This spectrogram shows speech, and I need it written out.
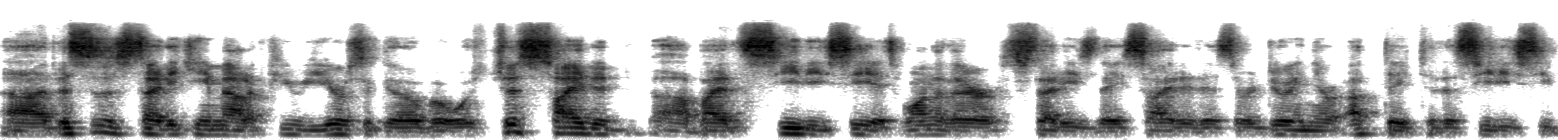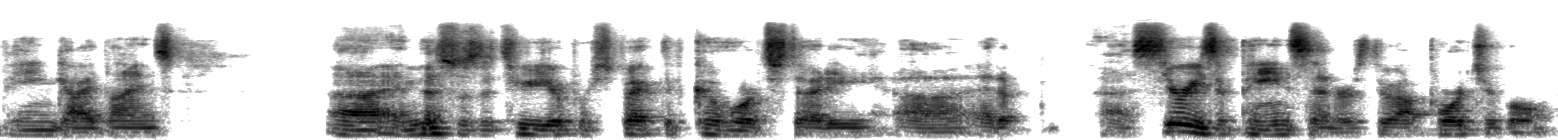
Uh, this is a study came out a few years ago, but was just cited uh, by the CDC. It's one of their studies they cited as they're doing their update to the CDC pain guidelines. Uh, and this was a two-year prospective cohort study uh, at a, a, series of pain centers throughout Portugal.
